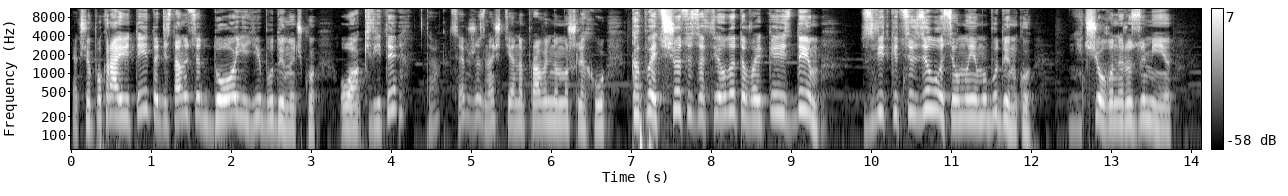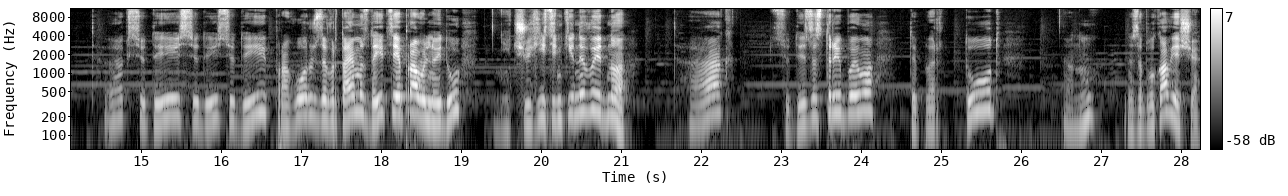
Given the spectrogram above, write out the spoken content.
Якщо по краю йти, то дістануся до її будиночку. О, квіти. Так, це вже значить я на правильному шляху. Капець, що це за фіолетовий якийсь дим? Звідки це взялося у моєму будинку? Нічого не розумію. Так, сюди, сюди, сюди. Праворуч завертаємо. Здається, я правильно йду. Нічогісіньки не видно. Так. Сюди застрибуємо. Тепер тут. А ну, не заблукав я ще?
